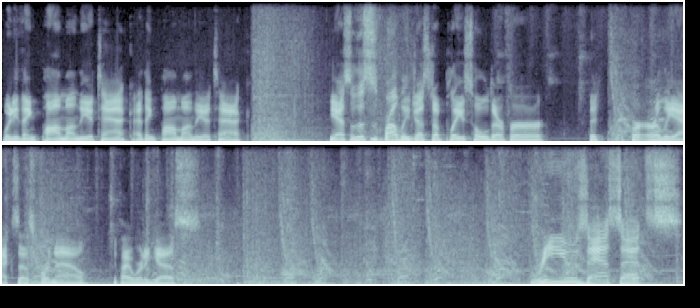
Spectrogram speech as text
What do you think? Palm on the attack? I think palm on the attack. Yeah, so this is probably just a placeholder for the for early access for now, if I were to guess. Reuse assets.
